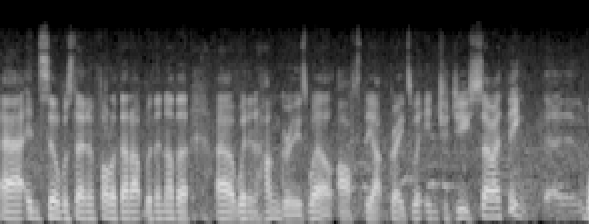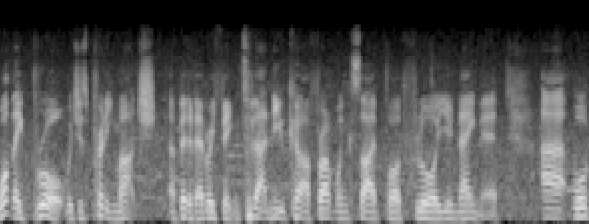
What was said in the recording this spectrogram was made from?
uh, in Silverstone and followed that up with another uh, win in Hungary as well after the upgrades were introduced. So I think uh, what they brought, which is pretty much a bit of everything to that new car, front wing, side pod, floor, you name it, uh, will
